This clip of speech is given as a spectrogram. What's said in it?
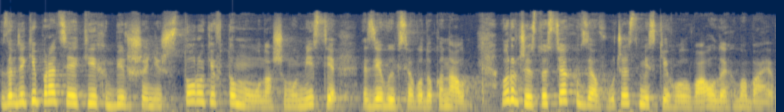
завдяки праці яких більше ніж 100 років тому у нашому місті з'явився водоканал. В урочистостях взяв участь міський голова Олег Бабаєв.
